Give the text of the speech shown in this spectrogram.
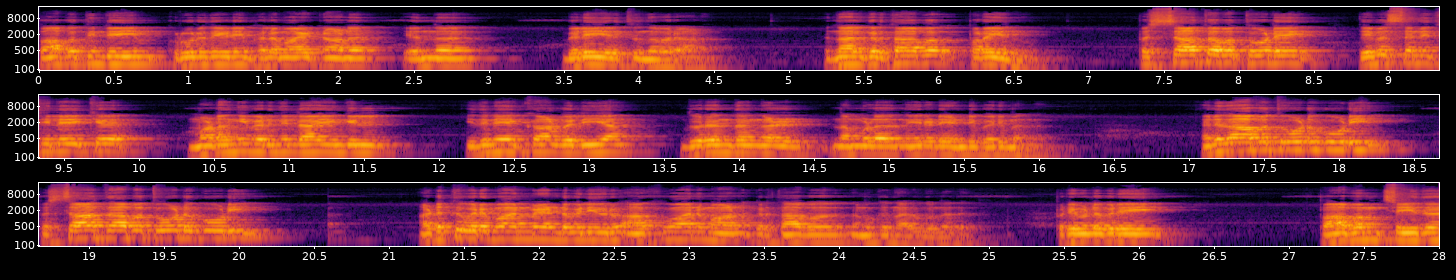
പാപത്തിന്റെയും ക്രൂരതയുടെയും ഫലമായിട്ടാണ് എന്ന് വിലയിരുത്തുന്നവരാണ്. എന്നാൽ കർത്താവ് പറയുന്നു പശ്ചാത്തപത്തോടെ ദൈവസന്നിധിയിലേക്ക് മടങ്ങി വരുന്നില്ല എങ്കിൽ ഇതിനേക്കാൾ വലിയ ദുരന്തങ്ങൾ നമ്മൾ നേരിടേണ്ടി വരുമെന്ന്. അനുതാപത്തോടുകൂടി പശ്ചാത്താപത്തോടുകൂടി അടുത്തു വരുവാൻ വേണ്ട വലിയൊരു ആഹ്വാനമാണ് കർത്താവ് നമുക്ക് നൽകുന്നത്. പ്രിയമുള്ളവരെ പാപം ചെയ്ത്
